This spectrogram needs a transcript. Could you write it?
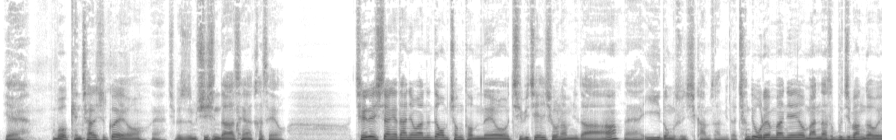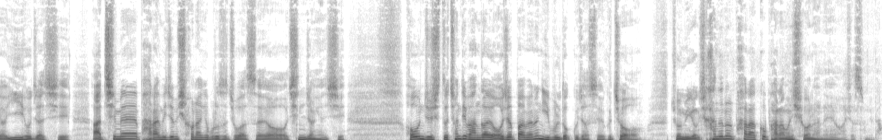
예. 뭐 괜찮으실 거예요. 예, 집에서 좀 쉬신다 생각하세요. 재래시장에 다녀왔는데 엄청 덥네요. 집이 제일 시원합니다. 네, 이동순 씨 감사합니다. 천디 오랜만이에요. 만나서 무지 반가워요. 이효자 씨. 아침에 바람이 좀 시원하게 불어서 좋았어요. 신정현 씨. 허은주 씨도 천디 반가워요. 어젯밤에는 이불 덮고 잤어요. 그쵸? 조미경 씨. 하늘은 파랗고 바람은 시원하네요. 하셨습니다.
